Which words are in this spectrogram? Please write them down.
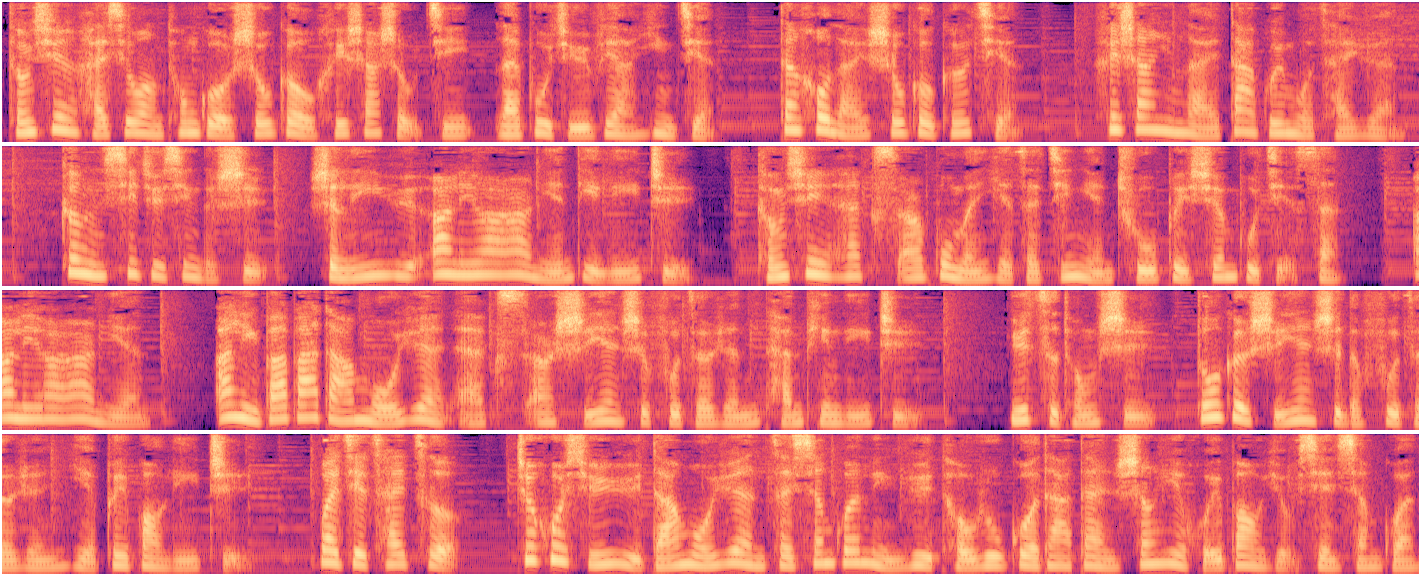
腾讯还希望通过收购黑鲨手机来布局 VR 硬件。但后来收购搁浅，黑鲨迎来大规模裁员。更戏剧性的是，沈黎于二零二二年底离职，腾讯 XR 部门也在今年初被宣布解散。二零二二年，阿里巴巴达摩院 XR 实验室负责人谭平离职。与此同时，多个实验室的负责人也被曝离职。外界猜测，这或许与达摩院在相关领域投入过大但商业回报有限相关。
